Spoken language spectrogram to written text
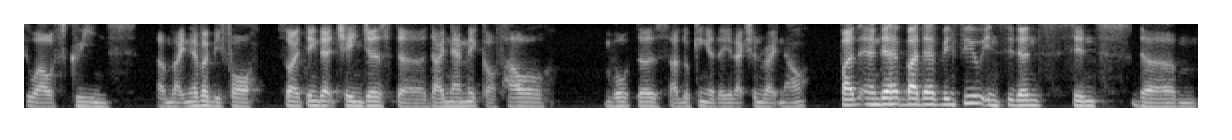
to our screens um, like never before. So I think that changes the dynamic of how voters are looking at the election right now. But and there, but there have been few incidents since the um,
